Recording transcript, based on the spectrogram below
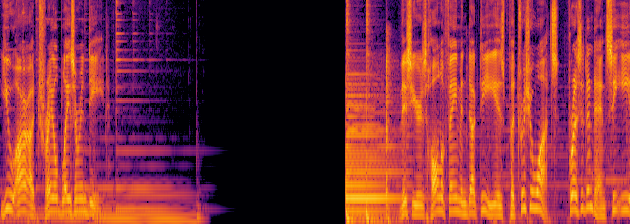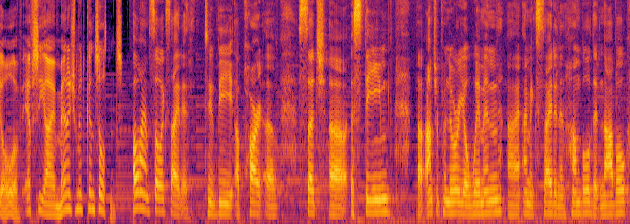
you are a trailblazer indeed. This year's Hall of Fame inductee is Patricia Watts, President and CEO of FCI Management Consultants. Oh, I am so excited to be a part of such uh, esteemed uh, entrepreneurial women. Uh, I'm excited and humbled that NAWBO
